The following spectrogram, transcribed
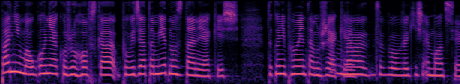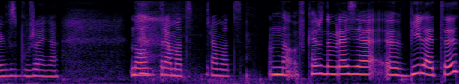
Pani Małgonia Korzuchowska powiedziała tam jedno zdanie jakieś, tylko nie pamiętam już jakie. no, to było w jakichś emocjach, wzburzenia. No, dramat, dramat. No, w każdym razie e, bilety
